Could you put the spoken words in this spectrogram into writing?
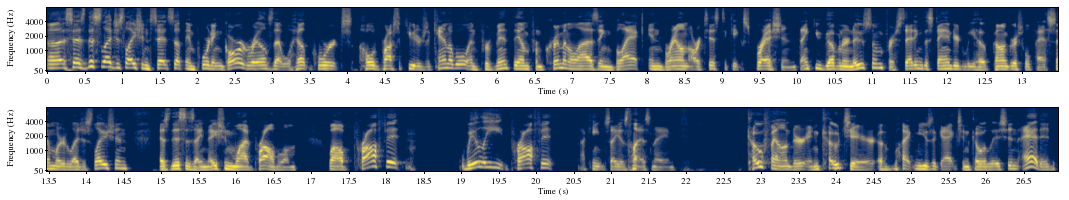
Uh, says this legislation sets up important guardrails that will help courts hold prosecutors accountable and prevent them from criminalizing black and brown artistic expression. Thank you, Governor Newsom, for setting the standard. We hope Congress will pass similar legislation as this is a nationwide problem. While Prophet, Willie Prophet, I can't say his last name, co founder and co chair of Black Music Action Coalition, added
